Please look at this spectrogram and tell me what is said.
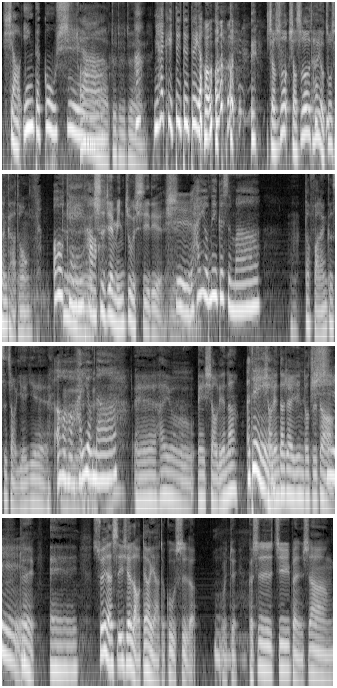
小英的故事啊，啊对对对，啊，你还可以对对对哦。哎、啊，小时候小时候他有做成卡通。OK，好，世界名著系列是，还有那个什么，到法兰克斯找爷爷。哦，嗯、还有呢？哎，还有哎，小莲呢？啊，对，小莲大家一定都知道。是，对，哎。虽然是一些老掉牙的故事了，嗯，对，可是基本上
